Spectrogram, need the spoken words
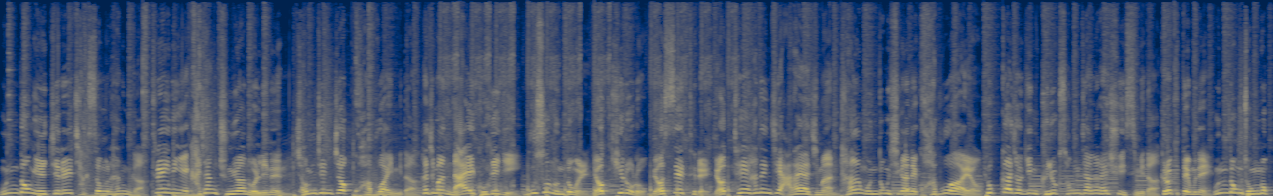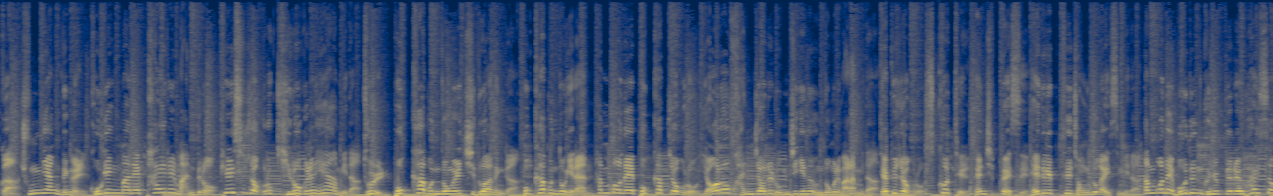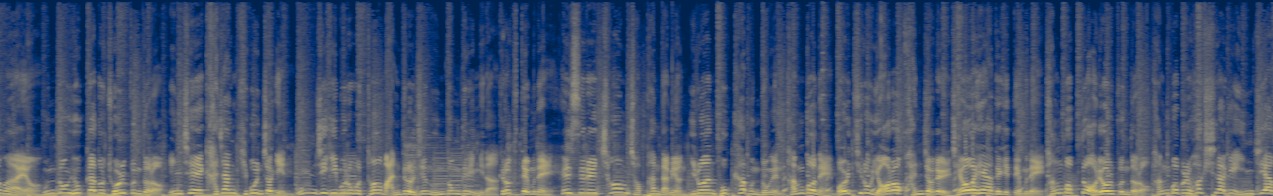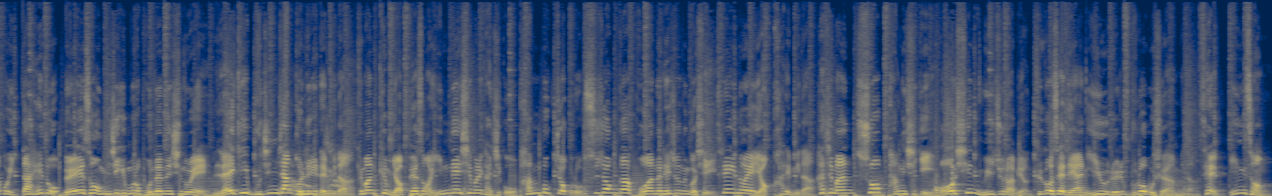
운동 일지를 작성을 하는가. 트레이닝의 가장 중요한 원리는 점진적 과부하입니다. 하지만 나의 고객이 무슨 운동을 몇 킬로로 몇 세트를 몇 회 하는지 알아야지만 다음 운동 시간에 과부하하여 효과적인 근육 성장을 할 수 있습니다. 그렇기 때문에 운동 종목과 중량 등을 고객만의 파일을 만들어 필수적으로 기록을 해야 합니다. 둘, 복합 운동을 지도하는가. 복합 운동이란 한 번에 복합적으로 여러 관절을 움직이는 운동을 말합니다. 대표적으로 스쿼트, 벤치프레스, 데드리프트 정도가 있습니다. 한 번에 모든 근육들을 활성화하여 운동 효과도 좋을 뿐더러 인체의 가장 기본적인 움직임으로부터 만들어진 운동들입니다. 그렇기 때문에 헬스를 처음 접한다면 이러한 복합 운동은 단번에 multi로 여러 관절을 제어해야 되기 때문에 방법도 어려울 뿐더러 방법을 확실하게 인지하고 있다 해도 뇌에서 움직임으로 보내는 신호에 lag이 무진장 걸리게 됩니다. 그만큼 옆에서 인내심을 가지고 반복적으로 수정과 보완을 해주는 것이 트레이너의 역할입니다. 하지만 수업 방식이 machine 위주라면 그것에 대한 이유를 물어보셔야 합니다. 셋, 인성.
